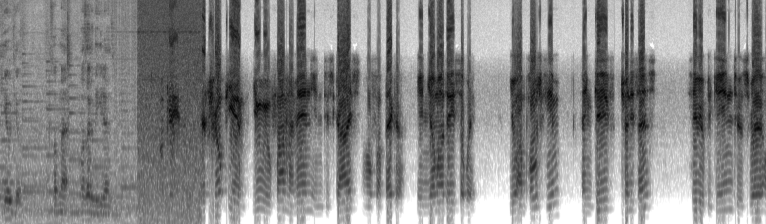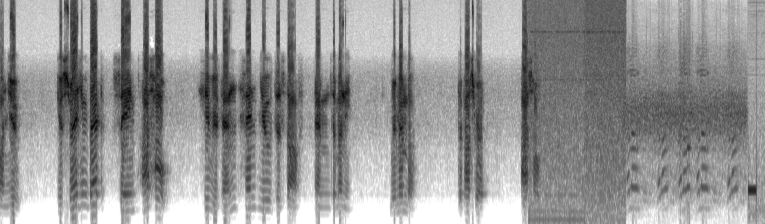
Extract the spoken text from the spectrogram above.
के हो के हो सपना मजाको देखिरहेको छु Okay, at 12 p.m., you will find my man in disguise of a beggar in Yau Ma Tei subway. You approach him and give 20 cents. He will begin to swear on you. You swear him back, saying, asshole. He will then hand you the stuff and the money. Remember, the password, asshole. Hello, hello, hello, hello, hello.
